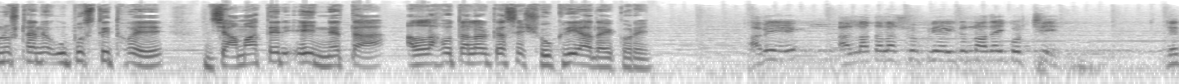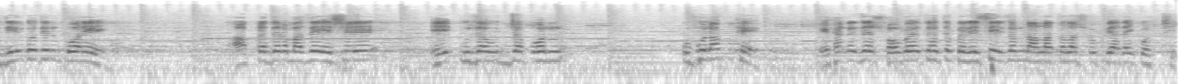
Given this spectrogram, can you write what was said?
অনুষ্ঠানে উপস্থিত হয়ে জামাতের এই নেতা আল্লাহ তালার কাছে শুক্রিয়া আদায় করে। আমি আল্লাহ তালা শুক্রিয়া এই জন্য আদায় করছি যে দীর্ঘদিন পরে আপনাদের মাঝে এসে এই পূজা উদযাপন উপলক্ষে এখানে যে সমবেত হতে পেরেছি এই জন্য আল্লাহ তালা শুক্রিয়া আদায় করছি।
